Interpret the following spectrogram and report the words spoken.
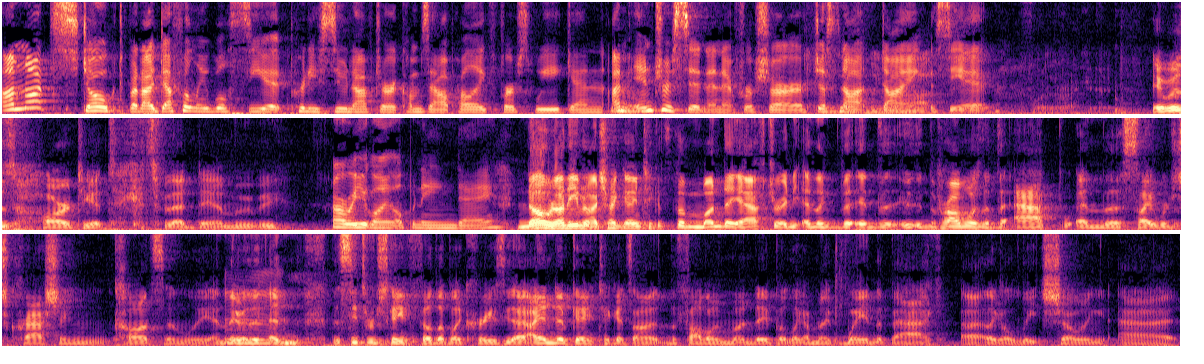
I'm not stoked, but I definitely will see it pretty soon after it comes out, probably like first week, and I'm interested in it for sure. Just not dying not to see it. For the record. It was hard to get tickets for that damn movie. Or were you going opening day? No, not even. I tried getting tickets the Monday after, and, and like the, the the problem was that the app and the site were just crashing constantly, and they were, and the seats were just getting filled up like crazy. I I ended up getting tickets on the following Monday, but like I'm like way in the back, at, like a late showing at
